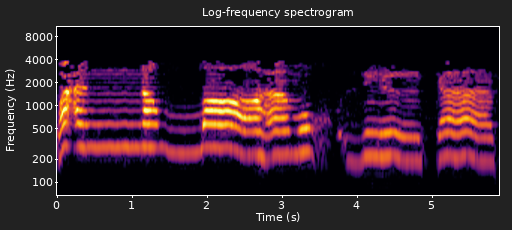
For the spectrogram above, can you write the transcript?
وَأَنَّ اللَّهَ مُخْزِي الْكَافِرِينَ.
